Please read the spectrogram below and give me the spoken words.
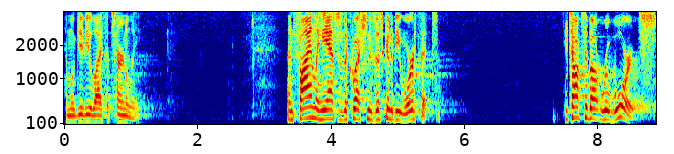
and will give you life eternally. And finally, he answers the question is this going to be worth it? He talks about rewards.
